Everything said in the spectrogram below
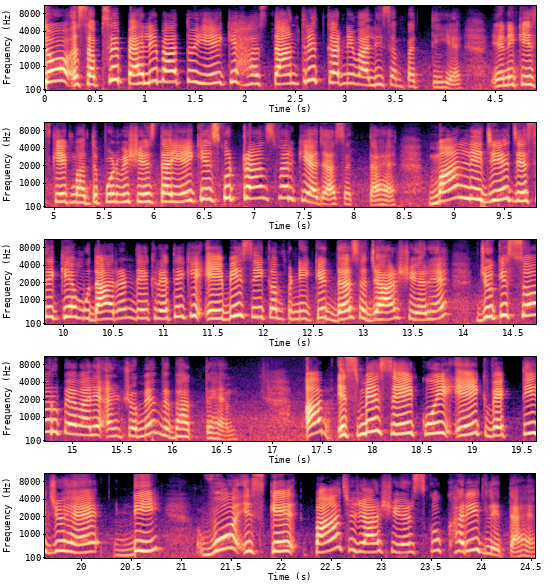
तो सबसे पहली बात तो ये कि हस्तांतरित करने वाली संपत्ति है, यानी कि इसकी एक महत्वपूर्ण विशेषता ये है कि इसको ट्रांसफ़र किया जा सकता है। मान लीजिए, जैसे कि हम उदाहरण देख रहे थे कि एबीसी कंपनी के दस हज़ार शेयर हैं, जो कि सौ रुपये वाले अंशों में विभक्त हैं। अब इसमें से कोई एक व्यक्ति जो है डी वो इसके पाँच हज़ार शेयर्स को खरीद लेता है।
